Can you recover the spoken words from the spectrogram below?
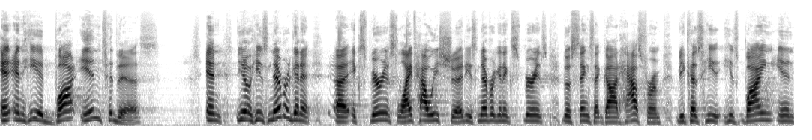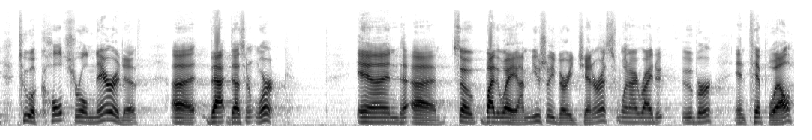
and, and he had bought into this. And, you know, he's never going to uh, experience life how he should. He's never going to experience those things that God has for him because he, he's buying into a cultural narrative uh, that doesn't work. And uh, so, by the way, I'm usually very generous when I ride Uber and tip well.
